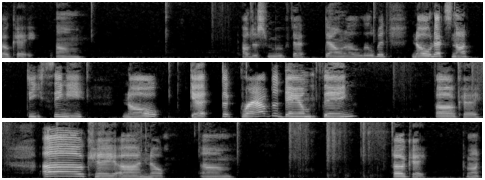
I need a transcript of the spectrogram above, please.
Okay. Um, I'll just move that down a little bit. No, that's not the thingy. No, get the, grab the damn thing. Okay. Okay, uh, no. Um, Okay. Come on.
